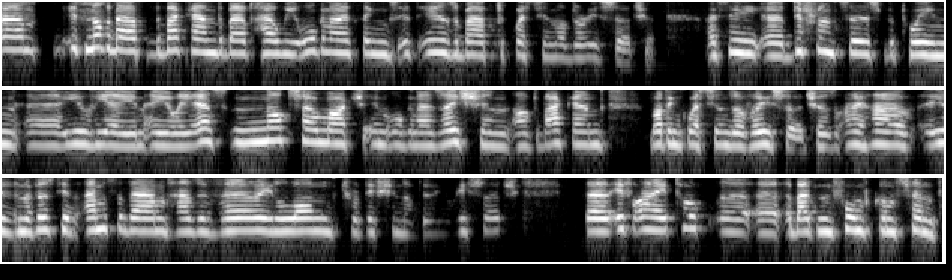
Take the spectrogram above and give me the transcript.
um, it's not about the back end, about how we organize things. It is about the question of the researcher. I see uh, differences between uh, UVA and AUAS, not so much in organization of the back end, but in questions of researchers. I have a University of Amsterdam has a very long tradition of doing research. So if I talk uh, uh, about informed consent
